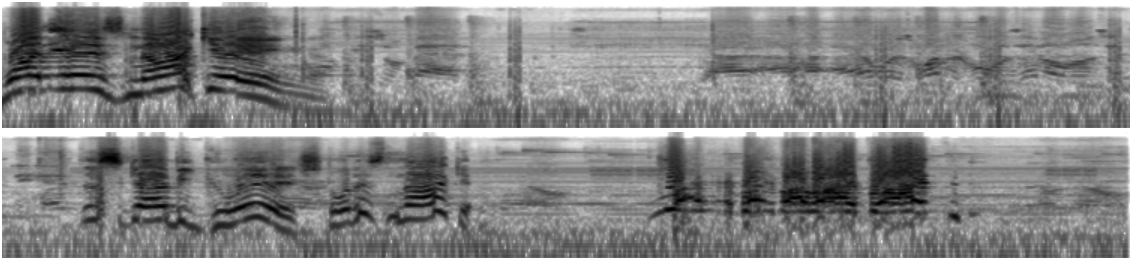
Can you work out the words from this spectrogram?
What is knocking? This has gotta be glitched. What is knocking? Know, What? What? Oh no.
